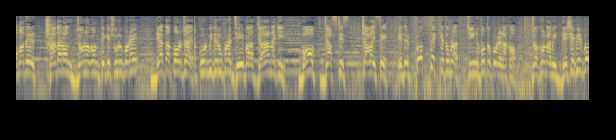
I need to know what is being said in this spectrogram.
আমাদের সাধারণ জনগণ থেকে শুরু করে নেতা পর্যায়ে কর্মীদের উপরে যে বা যারা নাকি মব জাস্টিস চালাইছে, এদের প্রত্যেককে তোমরা চিহ্নিত করে রাখো। যখন আমি দেশে ফিরবো,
